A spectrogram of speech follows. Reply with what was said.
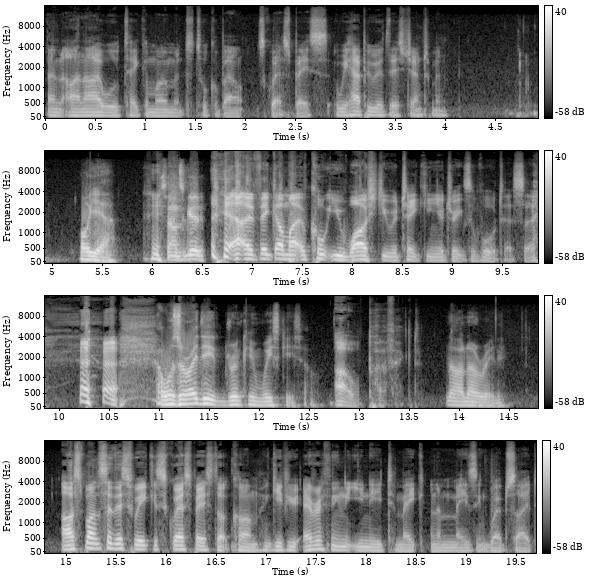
and and I will take a moment to talk about Squarespace. Are we happy with this, gentlemen? Oh yeah, Sounds good. yeah, I think I might have caught you whilst you were taking your drinks of water. So, I was already drinking whiskey, so oh, perfect. no, not really. Our sponsor this week is Squarespace.com, who give you everything that you need to make an amazing website.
